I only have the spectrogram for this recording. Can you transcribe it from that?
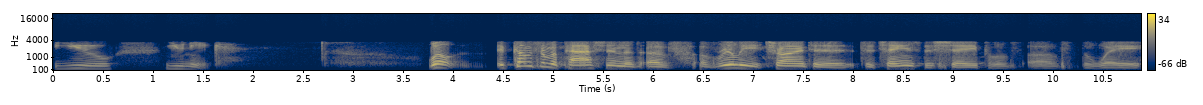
you unique? Well, it comes from a passion of, of, of really trying to to change the shape of of the way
